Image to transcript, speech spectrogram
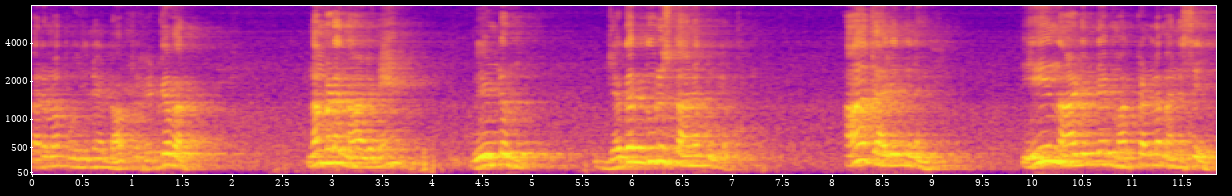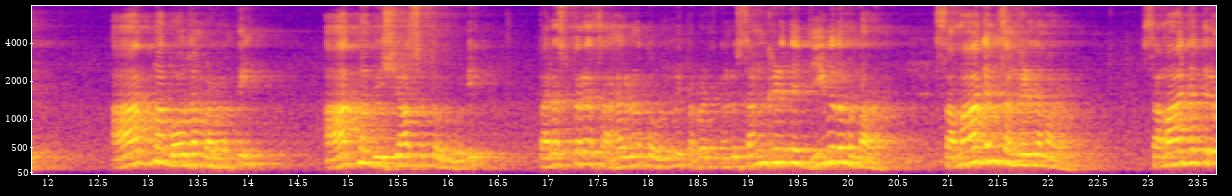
പരമപൂജന ഡോക്ടർ ഹെഡ്ഗവർ നമ്മുടെ നാടിനെ വീണ്ടും ജഗദ്ഗുരു സ്ഥാനത്ത് ഉയർത്തി ആ കാര്യത്തിന് ഈ നാടിന്റെ മക്കളുടെ മനസ്സിൽ ആത്മബോധം വളർത്തി ആത്മവിശ്വാസത്തോടുകൂടി പരസ്പര സഹകരണത്തോടുകൂടി പ്രവർത്തിക്കുന്ന ഒരു സംഘടിത ജീവിതമുണ്ടാകണം. സമാജം സംഘടിതമാകണം. സമാജത്തിലെ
